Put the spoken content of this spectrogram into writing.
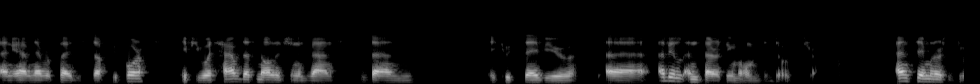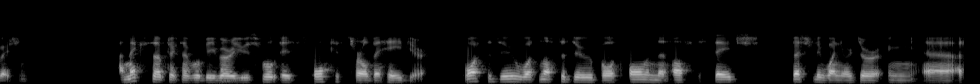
and you have never played this stuff before. If you would have that knowledge in advance, then it could save you uh, a little embarrassing moment in the orchestra. and similar situations. A next subject that would be very useful is orchestral behavior. What to do, what not to do, both on and off the stage, especially when you're during uh, a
